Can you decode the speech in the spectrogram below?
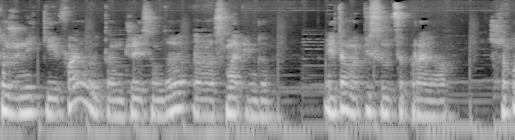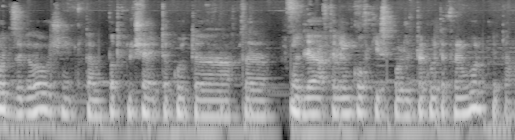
тоже некие файлы, там JSON, да, э, с маппингом, и там описываются правила. Какой-то заголовочник там подключает такой-то авто, ну, для автолинковки использует такой-то фреймворк и там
